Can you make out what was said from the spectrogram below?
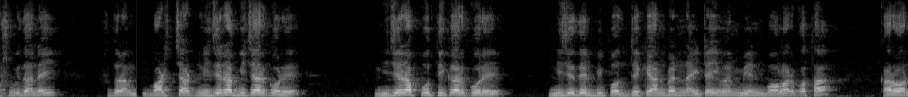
অসুবিধা নেই। সুতরাং বার্থ চার্ট নিজেরা বিচার করে, নিজেরা প্রতিকার করে নিজেদের বিপদ ডেকে আনবেন না, এটাই মেন বলার কথা। কারণ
